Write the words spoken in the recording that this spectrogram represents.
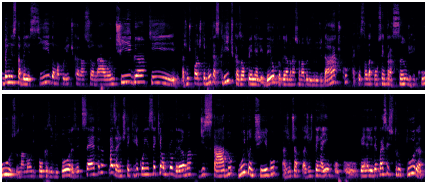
bem estabelecida, uma política nacional antiga, que a gente pode ter muitas críticas ao PNLD, o Programa Nacional do Livro Didático, a questão da concentração de recursos na mão de poucas editoras, etc. Mas a gente tem que reconhecer que é um programa de Estado muito antigo. A gente, a, a gente tem aí o, o, PNLD com essa estrutura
